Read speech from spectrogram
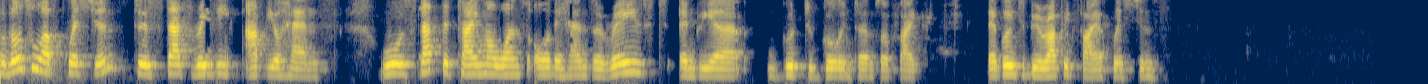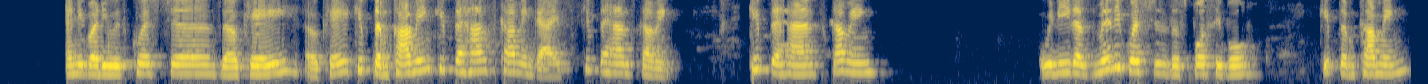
for those who have questions to start raising up your hands. We'll start the timer once all the hands are raised and we are good to go in terms of like, they're going to be rapid fire questions. Anybody with questions? Okay, okay. Keep them coming. Keep the hands coming, guys. Keep the hands coming. Keep the hands coming. We need as many questions as possible. Keep them coming.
